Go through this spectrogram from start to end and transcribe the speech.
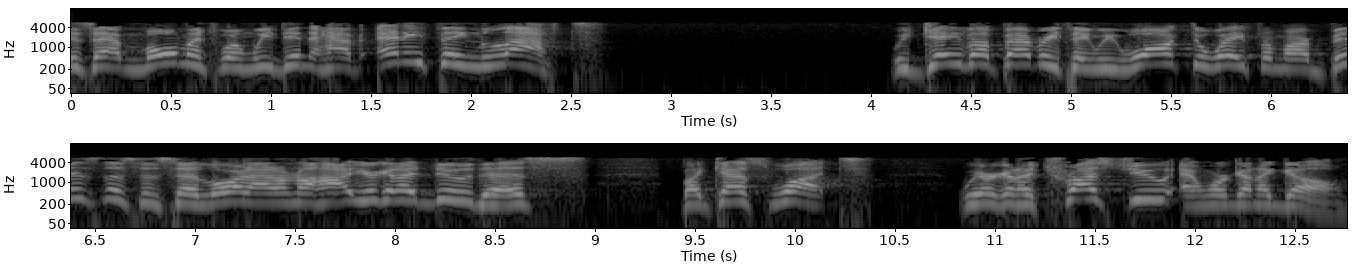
is that moment when we didn't have anything left. We gave up everything. We walked away from our business and said, Lord, I don't know how you're going to do this, but guess what? We're going to trust you and we're going to go.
